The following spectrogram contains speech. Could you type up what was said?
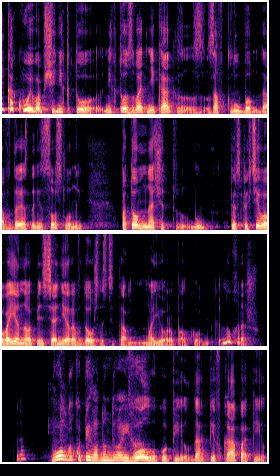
никакой вообще никто, никто звать никак зав клубом, да, в Дрездене сосланный. Потом, значит, ну, перспектива военного пенсионера в должности там майора, полковника. Ну, хорошо, да. Волгу купил одну-двоих. Волгу купил, да, пивка попил.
